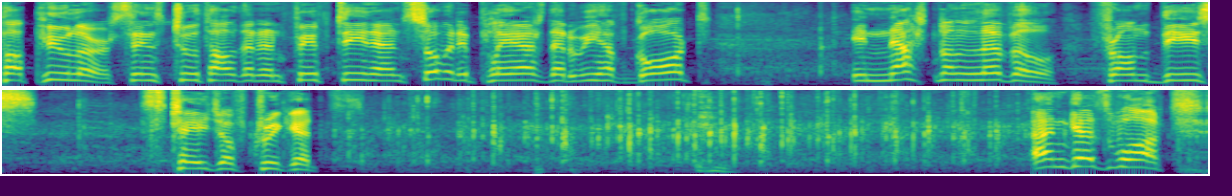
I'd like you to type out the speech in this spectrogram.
popular since 2015 and so many players that we have got in national level from this stage of cricket. and guess what?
